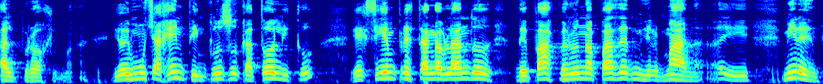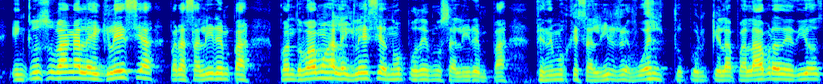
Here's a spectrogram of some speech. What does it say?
al prójimo. Y hoy mucha gente, incluso católico, eh, siempre están hablando de paz, pero una paz de mi hermana. Y miren, incluso van a la iglesia para salir en paz. Cuando vamos a la iglesia no podemos salir en paz, tenemos que salir revueltos porque la palabra de Dios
